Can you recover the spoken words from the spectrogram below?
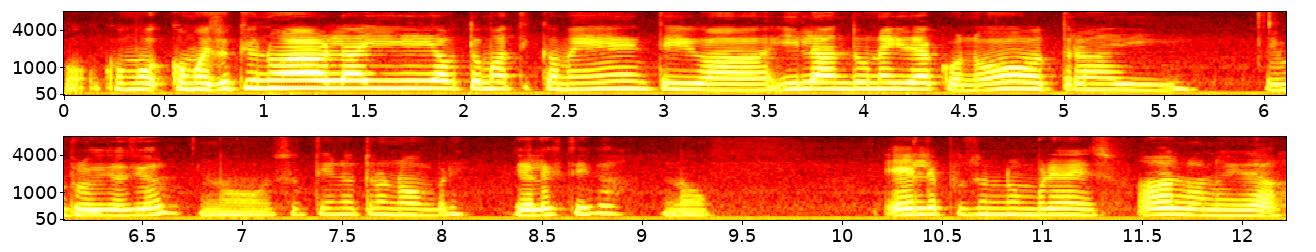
Co- Como, como eso que uno habla ahí automáticamente y va hilando una idea con otra y... Improvisación, No, eso tiene otro nombre. dialéctica. No. Él le puso un nombre a eso. Ah, no, no idea.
